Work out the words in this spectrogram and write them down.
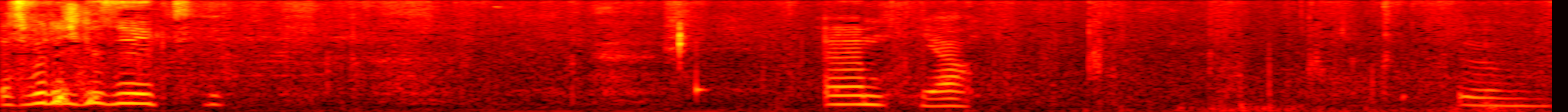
Es wird nicht gesägt. ähm, ja. Ähm.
